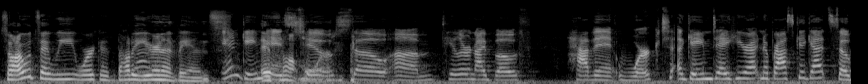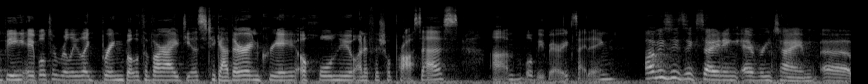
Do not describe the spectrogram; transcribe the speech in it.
so I would say we work about a year in advance, and game days too. more. So um, Taylor and I both haven't worked a game day here at Nebraska yet. So being able to really like bring both of our ideas together and create a whole new unofficial process um, will be very exciting. Obviously, it's exciting every time uh,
